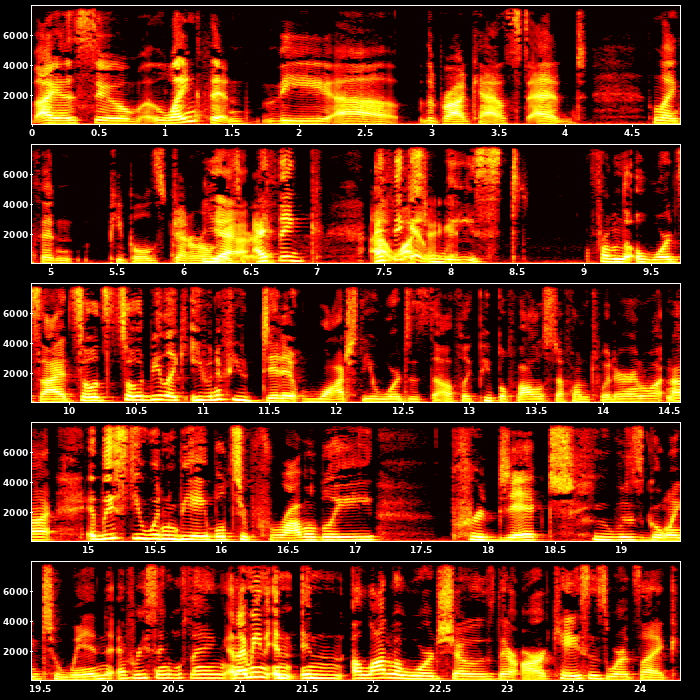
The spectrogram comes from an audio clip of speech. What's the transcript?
I assume, lengthen the uh, the broadcast and lengthen people's general. Yeah, misery, I think I think at it. least from the award side. So it's so it'd be like even if you didn't watch the awards itself, like people follow stuff on Twitter and whatnot, at least you wouldn't be able to probably predict who was going to win every single thing. And I mean in in a lot of award shows there are cases where it's like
